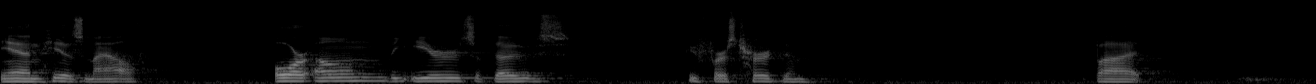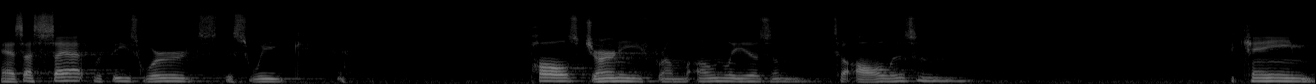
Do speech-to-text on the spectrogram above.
in his mouth or on the ears of those who first heard them. But as I sat with these words this week, Paul's journey from onlyism to allism became,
